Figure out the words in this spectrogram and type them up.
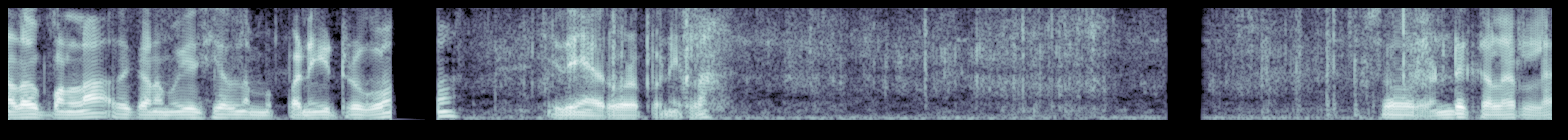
நடவு பண்ணலாம். அதுக்கான முயற்சிகள் நம்ம பண்ணிக்கிட்டு இருக்கோம். இதையும் அறுவடை பண்ணிக்கலாம்? ஸோ ரெண்டு கலரில்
